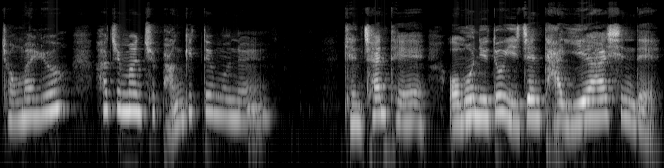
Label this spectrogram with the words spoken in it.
정말요? 하지만 제 방귀 때문에. 괜찮대. 어머니도 이젠 다 이해하신대.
